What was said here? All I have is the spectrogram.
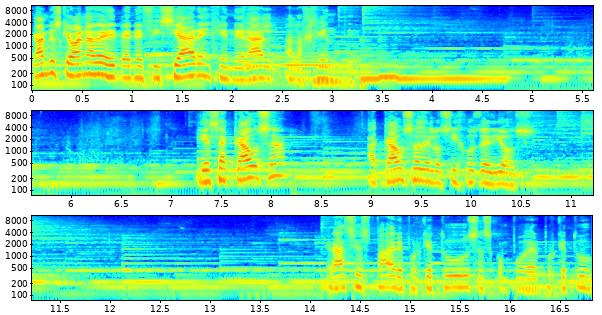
Cambios que van a beneficiar en general a la gente. Y esa causa, a causa de los hijos de Dios. Gracias Padre porque tú usas con poder, porque tú,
